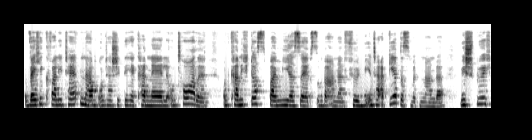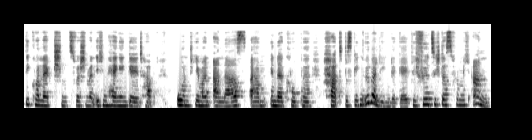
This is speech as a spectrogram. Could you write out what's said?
Welche Qualitäten haben unterschiedliche Kanäle und Tore? Und kann ich das bei mir selbst und bei anderen fühlen? Wie interagiert das miteinander? Wie spüre ich die Connection zwischen, wenn ich ein Hanging Gate habe und jemand anders ähm, in der Gruppe hat das gegenüberliegende Gate? Wie fühlt sich das für mich an?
